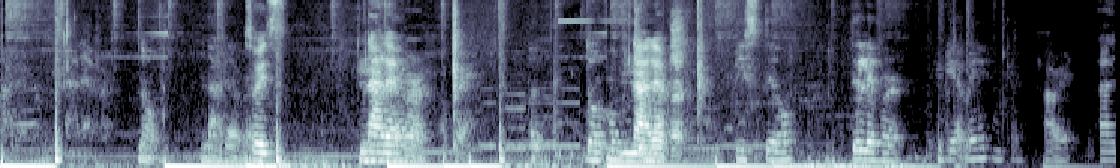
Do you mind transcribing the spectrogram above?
Not ever. Not ever. No. Not ever. So it's not, Not ever. ever. Okay. But don't move Not too much. ever. Be still. Deliver. You get me? Okay. All right. And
